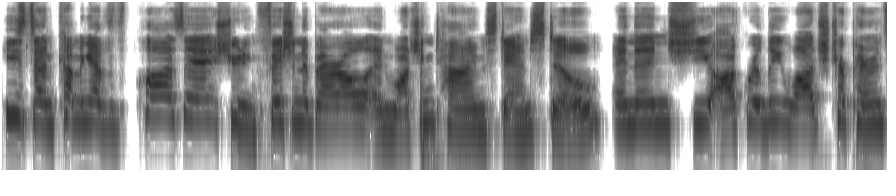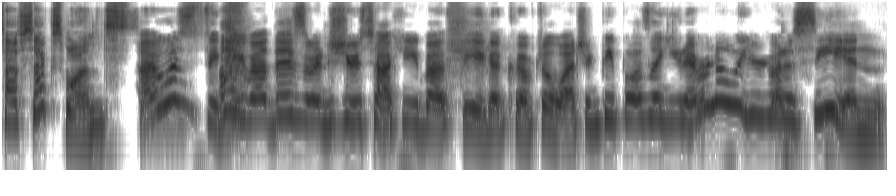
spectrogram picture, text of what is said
He's done coming out of the closet, shooting fish in a barrel, and watching time stand still. And then she awkwardly watched her parents have sex once. I was thinking about this when she was talking about being uncomfortable watching people. I was like, you never know what you're going to see, and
